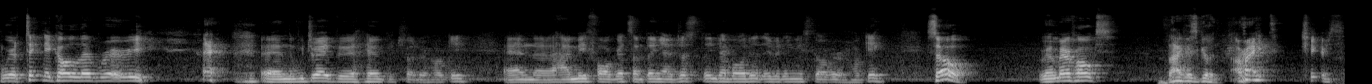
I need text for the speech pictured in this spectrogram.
we're technical library, and we try to help each other, okay? And uh, I may forget something. I just think about it. Everything is covered, okay? So remember, folks, life is good. All right. Cheers.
